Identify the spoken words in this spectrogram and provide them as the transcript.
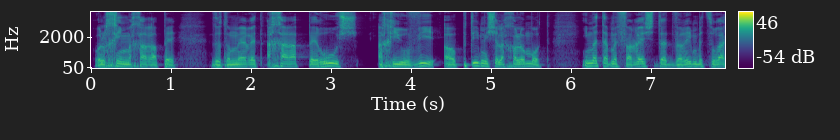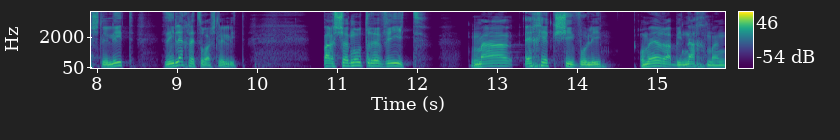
הולכים אחר הפה. זאת אומרת, אחר הפירוש החיובי, האופטימי של החלומות. אם אתה מפרש את הדברים בצורה שלילית, זה ילך לצורה שלילית. פרשנות רביעית, מה, איך יקשיבו לי? אומר רבי נחמן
